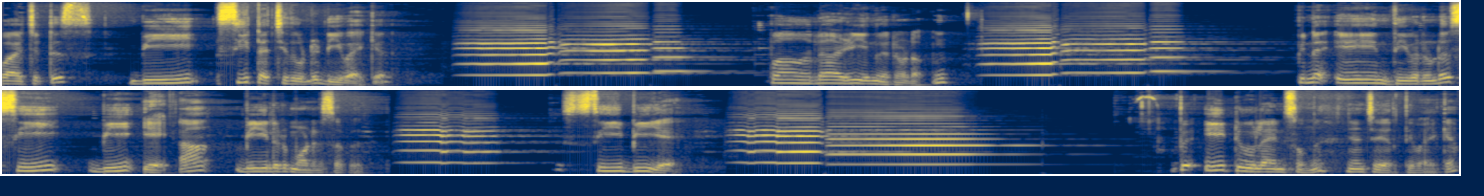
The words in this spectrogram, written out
വായിച്ചിട്ട് ബി സി ടച്ച് ചെയ്തുകൊണ്ട് ഡി വായിക്കുക. പാലാഴി എന്ന് വരുന്നുണ്ടോ. പിന്നെ എ എന്തി വരുന്നുണ്ട് സി ബി എ ആ ബിയിലൊരു modern sub C B A. അപ്പോൾ ഈ ടു ലൈൻസ് ഒന്ന് ഞാൻ ചേർത്തി വായിക്കാം.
